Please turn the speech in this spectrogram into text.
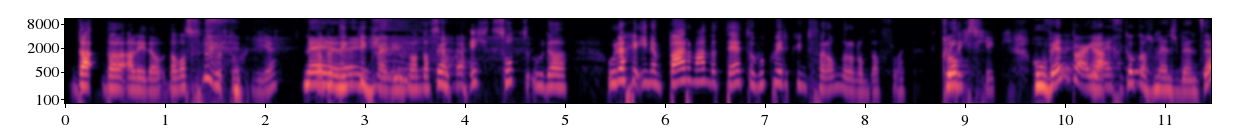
Dat, dat, allee, dat, dat was vroeger toch niet, hè? Nee, dat bedenk nee. ik mij nu. Van, dat is toch echt zot hoe dat, hoe dat je in een paar maanden tijd toch ook weer kunt veranderen op dat vlak. Klopt. Dat is echt gek. Hoe wendbaar je Ja. eigenlijk ook als mens bent, hè?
